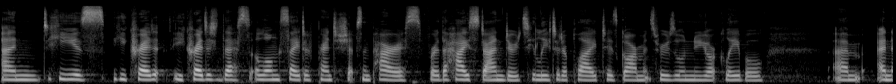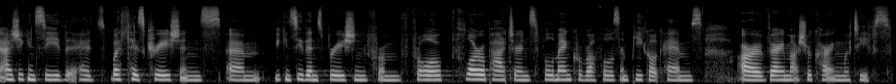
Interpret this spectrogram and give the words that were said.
and he is he credit he credited this alongside apprenticeships in Paris for the high standards he later applied to his garments for his own New York label. Um, and as you can see, his, with his creations, um, you can see the inspiration from floral, floral, patterns, flamenco ruffles, and peacock hems are very much recurring motifs.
